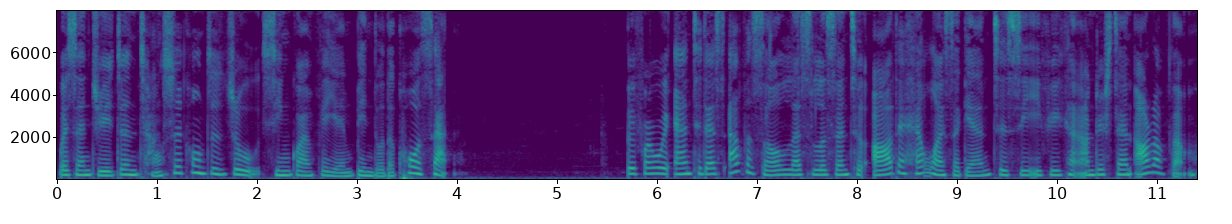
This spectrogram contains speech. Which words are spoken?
卫生局正尝试控制住新冠肺炎病毒的扩散。Before we end today's episode, let's listen to all the headlines again to see if you can understand all of them.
